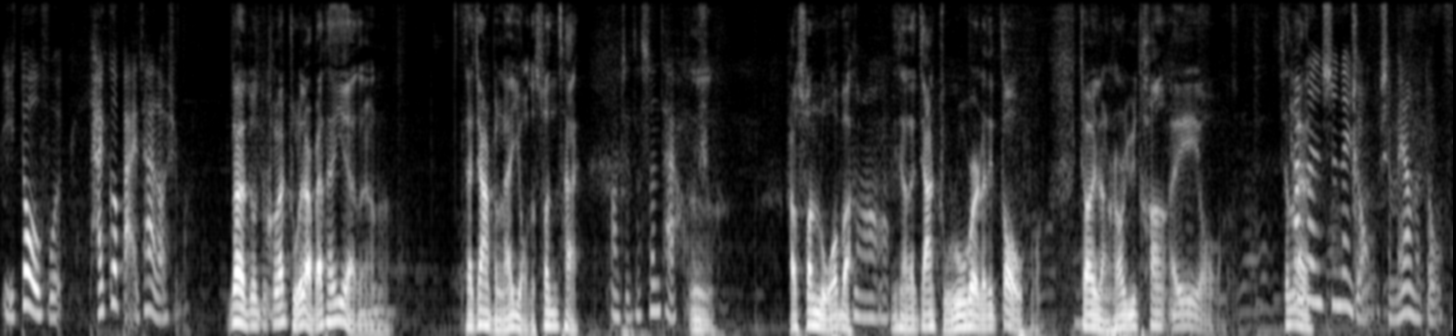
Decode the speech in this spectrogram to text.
以豆腐还搁白菜了是吗？那就后来煮了点白菜叶子让他，再加上本来有的酸菜，啊，觉得酸菜好吃。嗯，还有酸萝卜，嗯嗯你想再加上煮入味儿的那豆腐，浇一两勺鱼汤，哎呦，现在，他们是那种什么样的豆腐？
